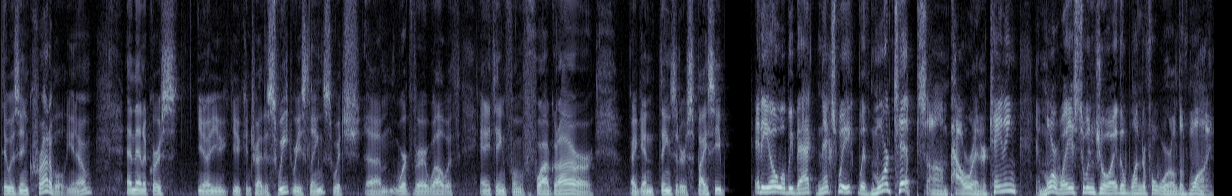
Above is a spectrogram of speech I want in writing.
that was incredible, you know? And then, of course, you know, you, you can try the sweet Rieslings, which um, work very well with anything from foie gras or, again, things that are spicy. Eddie O will be back next week with more tips on power entertaining and more ways to enjoy the wonderful world of wine.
